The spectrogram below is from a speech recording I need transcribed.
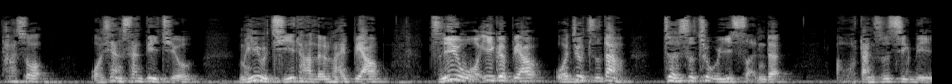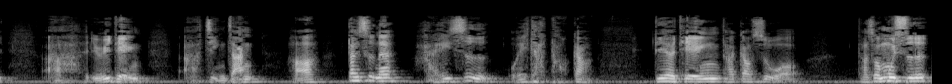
他说我向上帝求。没有其他人来标，只有我一个标，我就知道这是出于神的。我当时心里啊有一点啊紧张，好，但是呢还是为他祷告。第二天他告诉我，他说牧师，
